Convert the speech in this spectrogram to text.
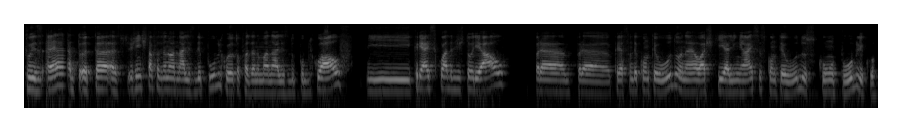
Pois é, a gente está fazendo uma análise de público, eu estou fazendo uma análise do público-alvo e criar esse quadro editorial para criação de conteúdo, né? Eu acho que alinhar esses conteúdos com o público,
